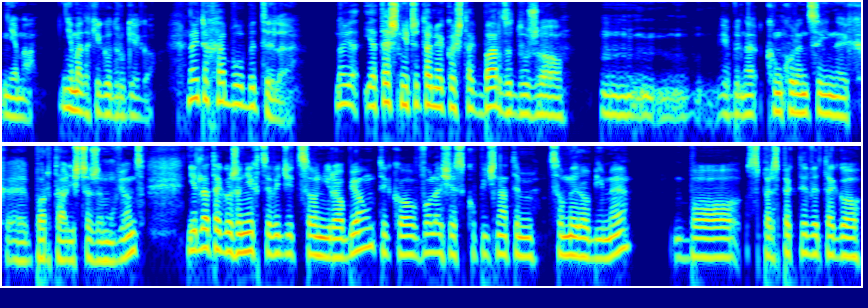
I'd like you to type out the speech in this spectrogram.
nie ma. Nie ma takiego drugiego. No i to chyba byłoby tyle. No ja, ja też nie czytam jakoś tak bardzo dużo jakby konkurencyjnych e, portali, szczerze mówiąc. Nie dlatego, że nie chcę wiedzieć, co oni robią, tylko wolę się skupić na tym, co my robimy, bo z perspektywy tego,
